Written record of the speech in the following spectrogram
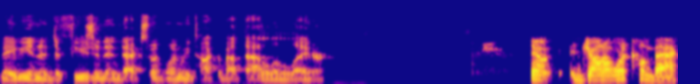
maybe in a diffusion index when, we talk about that a little later. Now, John, I want to come back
